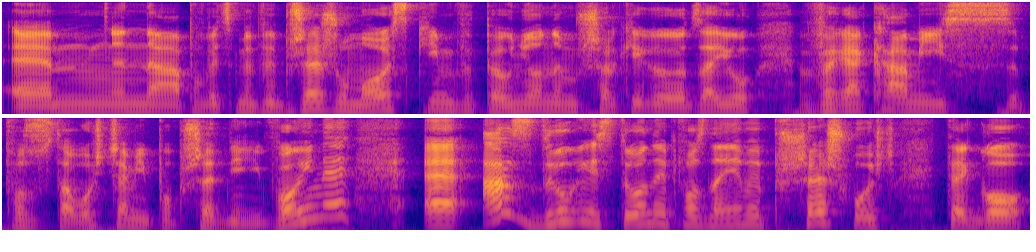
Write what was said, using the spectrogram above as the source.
em, na powiedzmy wybrzeżu morskim, wypełnionym wszelkiego rodzaju wrakami z pozostałościami poprzedniej wojny, e, a z drugiej strony poznajemy przeszłość tego,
